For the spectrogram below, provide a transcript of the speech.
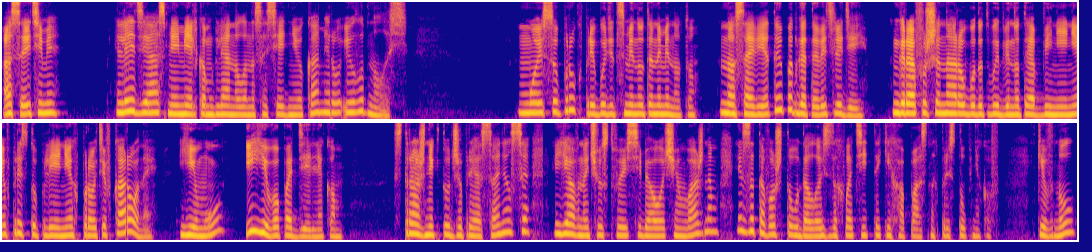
«А с этими?» Леди Асмия мельком глянула на соседнюю камеру и улыбнулась. «Мой супруг прибудет с минуты на минуту но советую подготовить людей. Графу Шинару будут выдвинуты обвинения в преступлениях против короны, ему и его поддельникам. Стражник тут же приосанился, явно чувствуя себя очень важным из-за того, что удалось захватить таких опасных преступников. Кивнул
